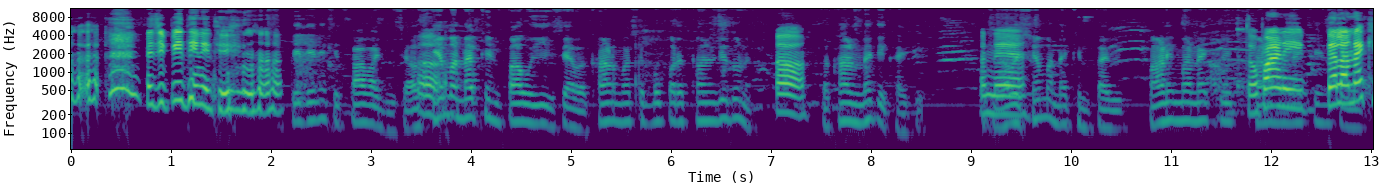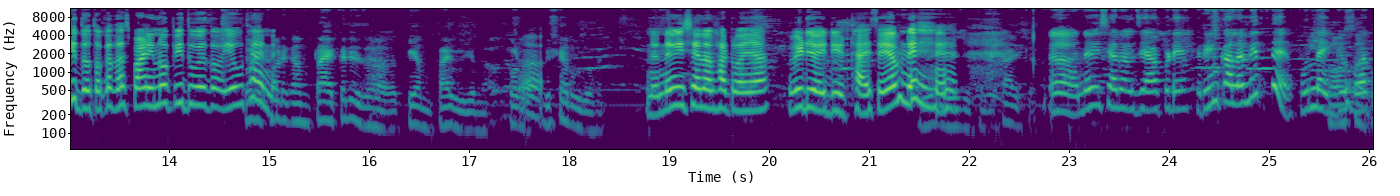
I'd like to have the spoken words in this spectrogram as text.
હજી પીધી નથી. પીધી નથી પાવાની છે. હવે કેમાં નાખીને પાવું ઈ છે. હવે ખાણમાં બપોરે ખાણ લીધું ને હા. તો ખાણ નથી ખાઈતી. અને શેમાં નાખીને પાવી? પાણીમાં નાખી તો પાણી પેલા નાખી દો તો કદાચ પાણી ન પીધું હોય તો એવું થાય ને. થોડીક આમ ટ્રાય કર્યું છે હવે કેમ પાવી એમ. થોડું વિચારવું જોઈએ ને નવી ચેનલ હાટું અહીંયા વીડિયો એડિટ થાય છે એમ ને? હા નવી ચેનલ જે આપણે રિંકલ અમિત ને ભૂલાઈ ગયું હોત.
